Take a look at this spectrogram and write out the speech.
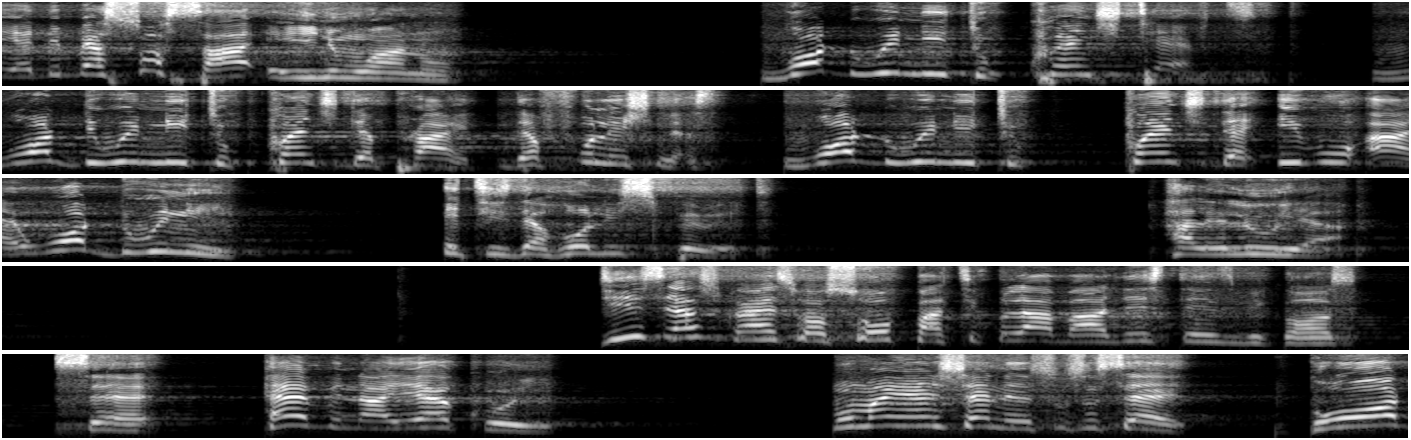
yɛde bɛsɔ saa eyinom ano. What do we need to quench theft? What do we need to quench the pride the foolishness? What do we need to quench the evil eye what do we need it is the holy spirit hallelujah Jesus Christ was so particular about these things because said, heaven a yɛrekɔ yi moma yɛnhyɛ ne nso God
